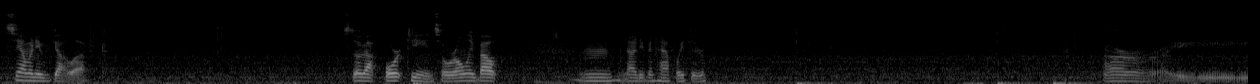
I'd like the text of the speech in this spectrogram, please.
Let's see how many we've got left. Still got 14, so we're only about, mm, not even halfway through. Alrighty.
